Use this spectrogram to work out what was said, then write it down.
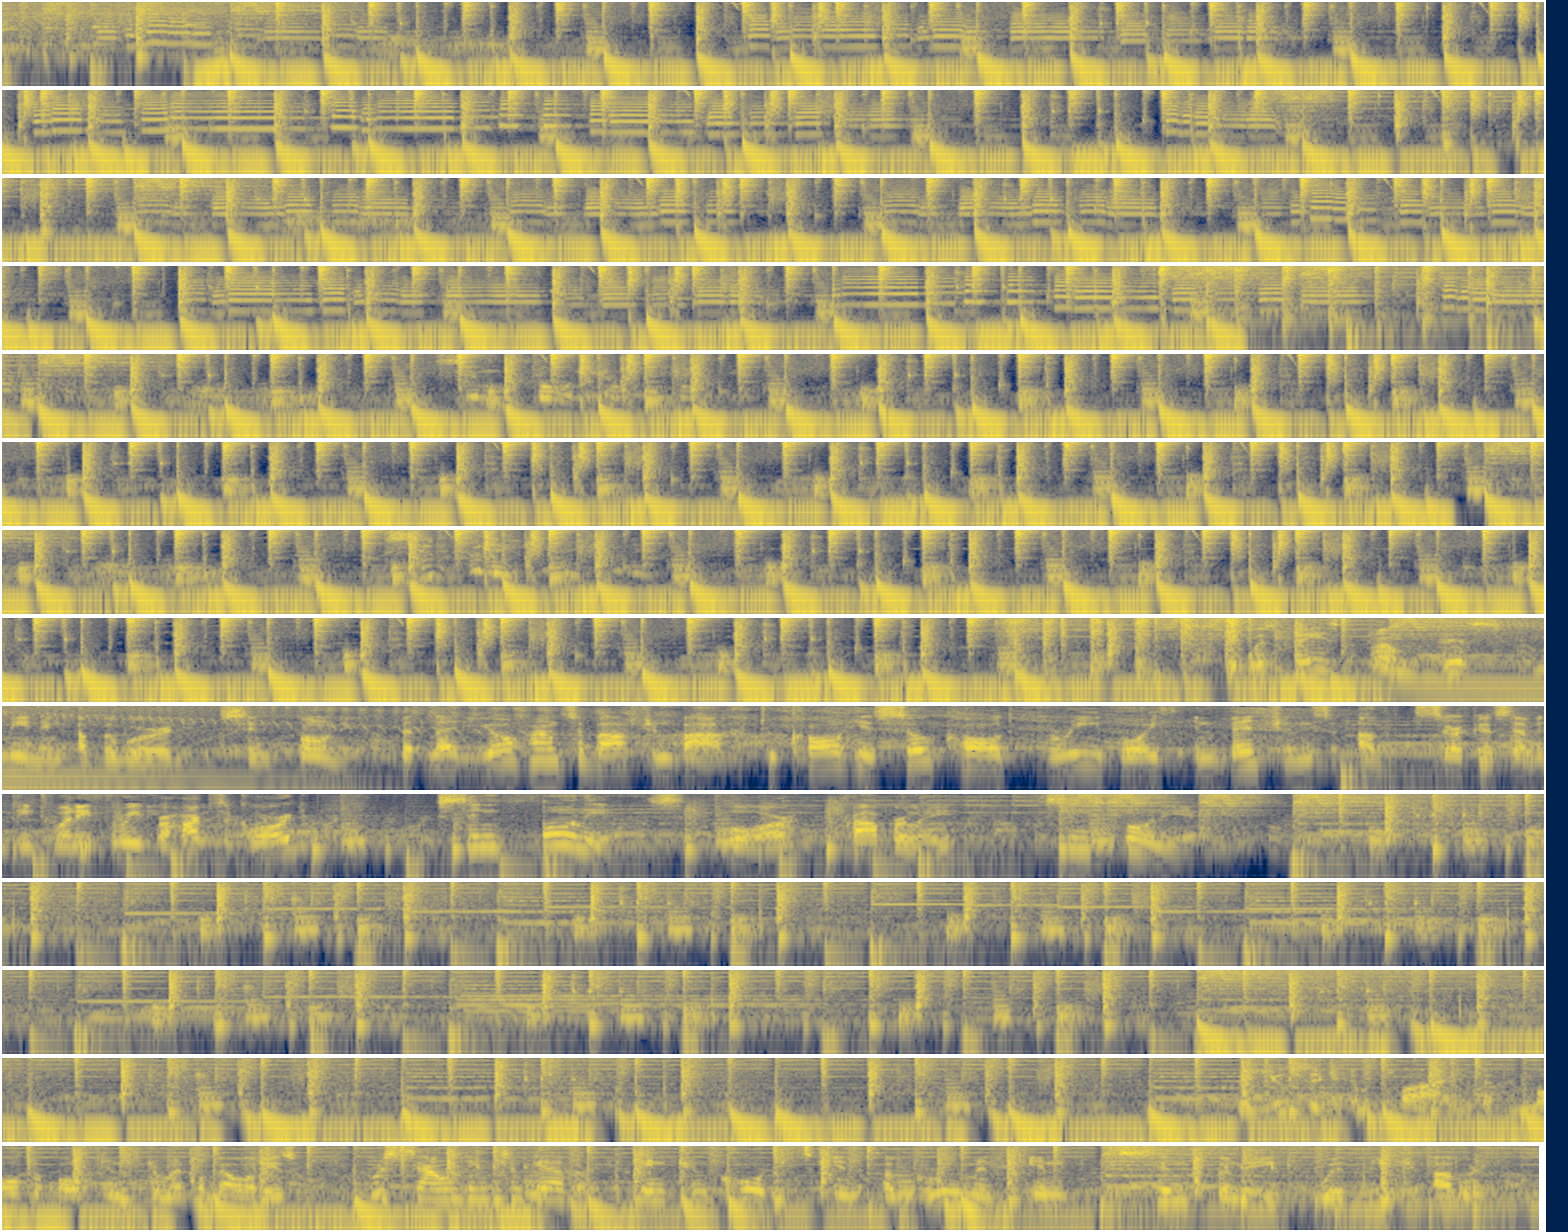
Symphonia that led Johann Sebastian Bach to call his so-called three-voice inventions of circa 1723 for harpsichord sinfonias, or properly, sinfoniae. With each other.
